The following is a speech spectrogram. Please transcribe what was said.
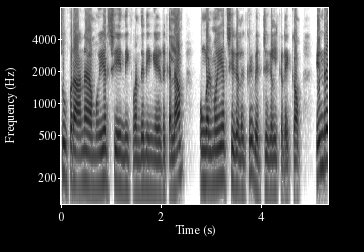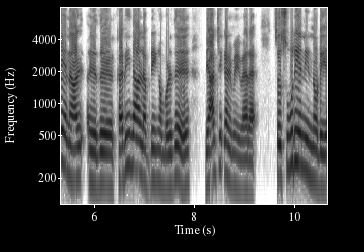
சூப்பரான முயற்சியை இன்னைக்கு வந்து நீங்கள் எடுக்கலாம். உங்கள் முயற்சிகளுக்கு வெற்றிகள் கிடைக்கும். இன்றைய நாள் இது கரி நாள் அப்படிங்கும் பொழுது ஞாயிற்றுக்கிழமை வேற. ஸோ சூரியனினுடைய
